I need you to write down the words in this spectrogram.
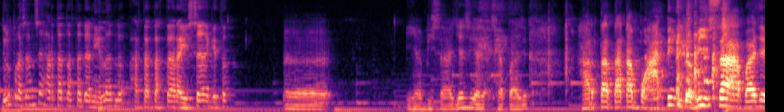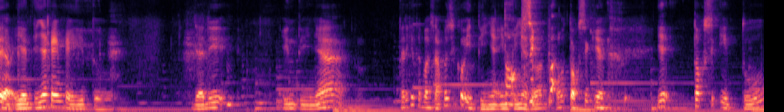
Dulu perasaan saya harta tahta Danila, harta tahta Raisa gitu. eh ya bisa aja sih ya, siapa aja harta tata poati juga bisa apa aja ya Ya, intinya kayak kayak gitu jadi intinya tadi kita bahas apa sih kok intinya intinya Toxic, doang Pak. oh toxic ya ya toxic itu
